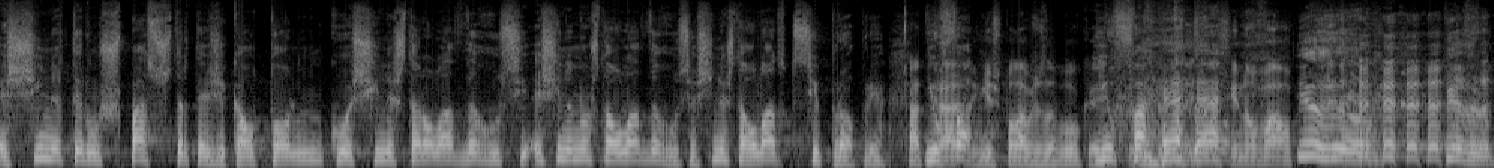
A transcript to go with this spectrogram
a China ter um espaço estratégico autónomo com a China estar ao lado da Rússia. A China não está ao lado da Rússia, a China está ao lado de si própria. Está a E o tirar fa- as minhas palavras da boca. E o facto- Assim não vale. Eu, eu- Pedro,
